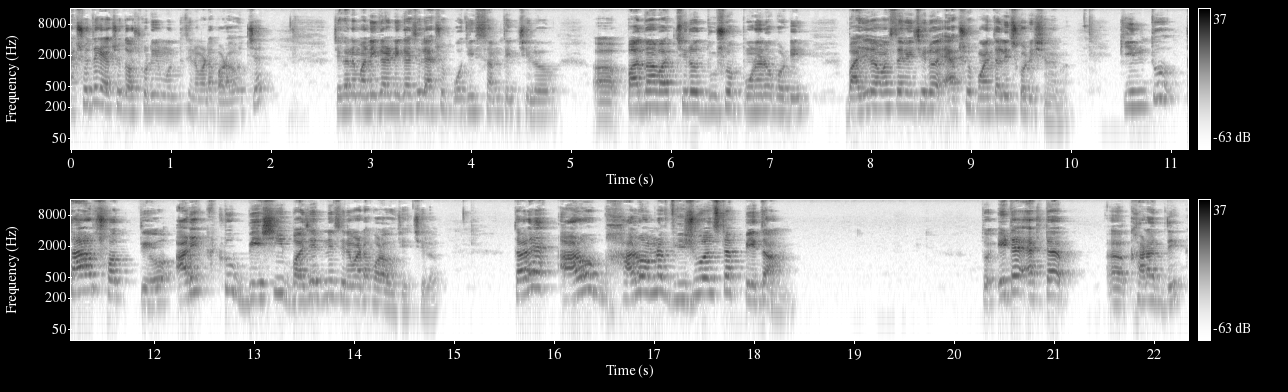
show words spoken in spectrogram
একশো থেকে একশো দশ কোটির মধ্যে সিনেমাটা করা হচ্ছে। যেখানে মানিকার্নিকা ছিল একশো পঁচিশ সামথিং ছিল পদ্মাবাদ ছিল দুশো পনেরো কোটি বাজির মাস্তানি ছিল একশো পঁয়তাল্লিশ কোটি সিনেমা কিন্তু তার সত্ত্বেও আরেকটু বেশি বাজেট নিয়ে সিনেমাটা করা উচিত ছিল। তাহলে আরও ভালো আমরা ভিজুয়ালসটা পেতাম। তো এটা একটা খারাপ দিক।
